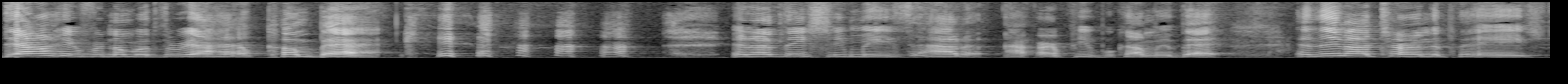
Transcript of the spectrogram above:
down here for number three, I have come back. and I think she means how, how are people coming back. And then I turn the page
